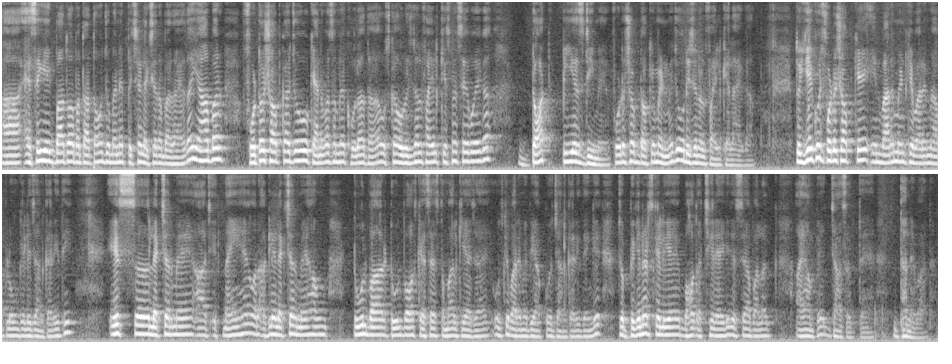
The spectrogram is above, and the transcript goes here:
आ, ऐसे ही एक बात और बताता हूँ जो मैंने पिछले लेक्चर में बताया था। यहाँ पर फोटोशॉप का जो कैनवस हमने खोला था उसका ओरिजिनल फ़ाइल किसमें सेव होएगा? डॉट पी में फोटोशॉप डॉक्यूमेंट में जो ओरिजिनल फ़ाइल कहलाएगा। तो ये कुछ फोटोशॉप के इन्वायरमेंट के बारे में आप लोगों के लिए जानकारी थी। इस लेक्चर में आज इतना ही है और अगले लेक्चर में हम टूल बार टूल बॉक्स कैसे इस्तेमाल किया जाए, उसके बारे में भी आपको जानकारी देंगे, जो बिगिनर्स के लिए बहुत अच्छी रहेगी, जिससे आप अलग आयाम पे जा सकते हैं। धन्यवाद।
